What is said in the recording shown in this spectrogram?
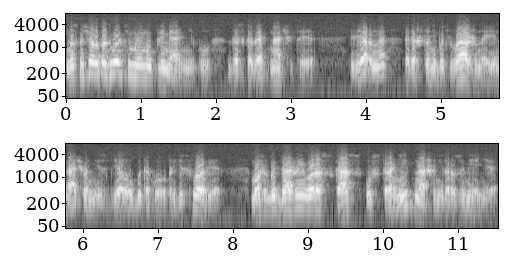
Но сначала позвольте моему племяннику досказать начатое. Верно, это что-нибудь важное, иначе он не сделал бы такого предисловия. Может быть, даже его рассказ устранит наше недоразумение.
